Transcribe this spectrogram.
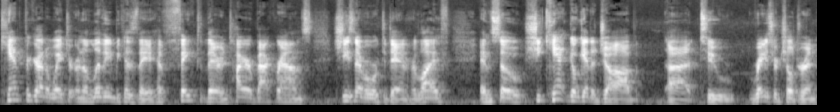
can't figure out a way to earn a living because they have faked their entire backgrounds. She's never worked a day in her life, and so she can't go get a job uh, to raise her children.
